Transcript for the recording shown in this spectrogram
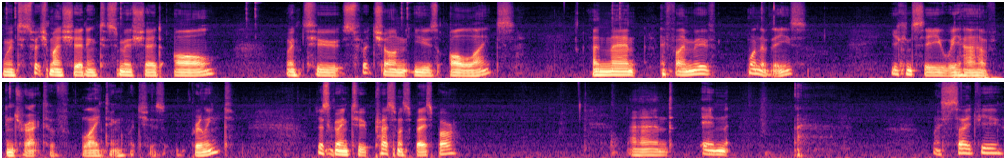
I'm going to switch my shading to smooth shade all. I'm going to switch on use all lights. And then if I move one of these, you can see we have interactive lighting, which is brilliant. I'm just going to press my spacebar and in my side view,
